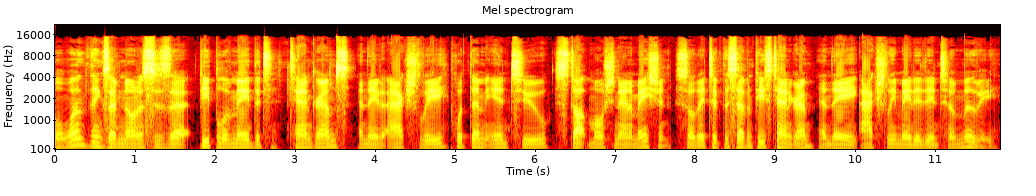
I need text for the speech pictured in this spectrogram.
Well, one of the things I've noticed is that people have made the tangrams and they've actually put them into stop motion animation. So they took the seven piece tangram and they actually made it into a movie.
